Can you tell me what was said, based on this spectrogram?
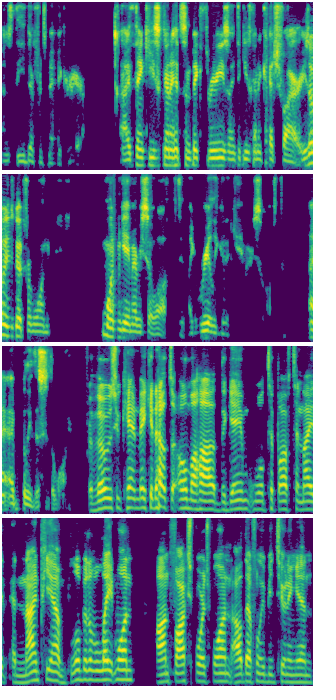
as the difference maker here. I think he's going to hit some big threes. I think he's going to catch fire. He's always good for one one game every so often, like really good game every so often. I, I believe this is the one. For those who can't make it out to Omaha, the game will tip off tonight at 9 p.m. A little bit of a late one on Fox Sports One. I'll definitely be tuning in.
